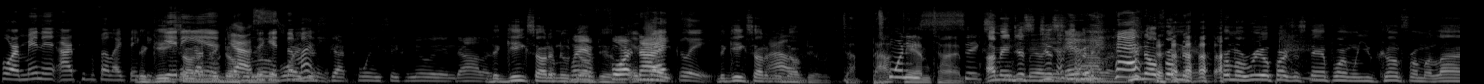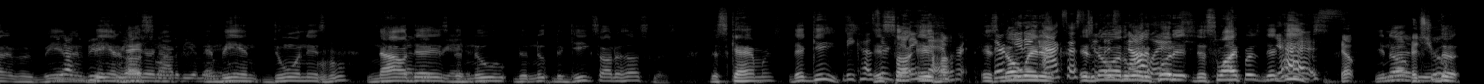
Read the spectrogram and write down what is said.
for a minute our people felt like they The could get are the in dope Yes. to get the Boy money. Just got twenty six million dollars. The geeks are the new dope dealers. Fortnite. Exactly. The geeks are the new Wow. dope dealers. It's about damn time. I mean, just just even you know from the from a real person standpoint, when you come from a line of being You have to be being hustling be and being doing this Mhm. nowadays, the new the new the geeks are the hustlers. The scammers, they're geeks. Because It's they're getting it's, the infor- it's they're no way getting to access it's to no this other way to put it. The swipers, they're Yes. geeks. Yep. You know, It's true. the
